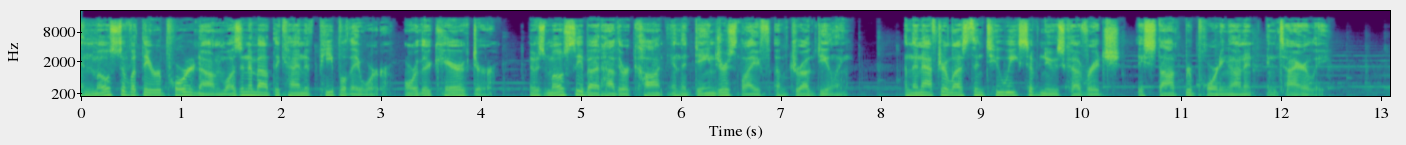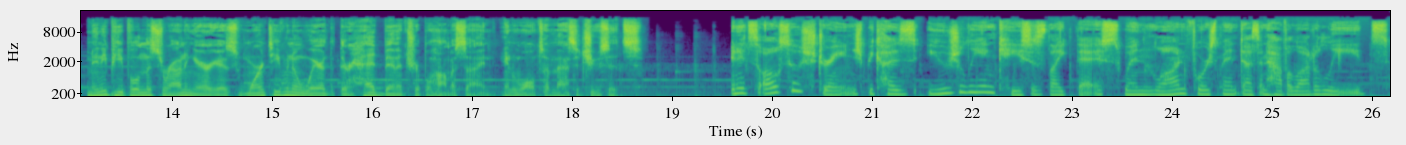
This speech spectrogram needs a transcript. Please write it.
and most of what they reported on wasn't about the kind of people they were or their character. It was mostly about how they were caught in the dangerous life of drug dealing. And then, after less than two weeks of news coverage, they stopped reporting on it entirely. Many people in the surrounding areas weren't even aware that there had been a triple homicide in Waltham, Massachusetts. And it's also strange because usually in cases like this, when law enforcement doesn't have a lot of leads,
